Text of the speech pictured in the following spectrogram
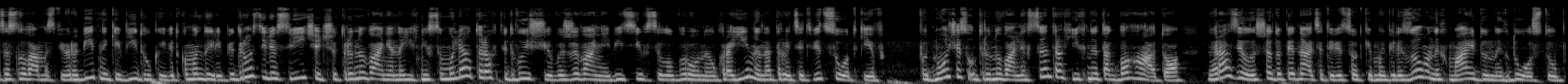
За словами співробітників, відгуки від командирів підрозділів свідчать, що тренування на їхніх симуляторах підвищує виживання бійців Сил оборони України на 30%. Водночас у тренувальних центрах їх не так багато. Наразі лише до 15% мобілізованих мають до них доступ.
